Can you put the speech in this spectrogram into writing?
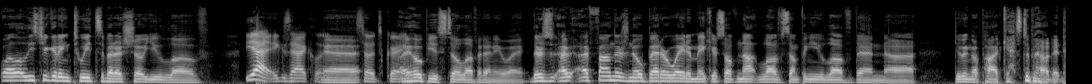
Well, at least you're getting tweets about a show you love. Yeah, exactly. Uh, so it's great. I hope you still love it anyway. There's, I, I found there's no better way to make yourself not love something you love than uh, doing a podcast about it.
